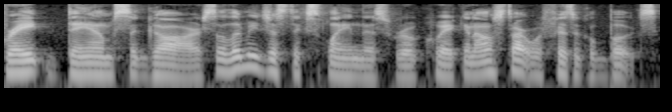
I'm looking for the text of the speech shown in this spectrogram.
great damn cigar. So let me just explain this real quick, and I'll start with physical books.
